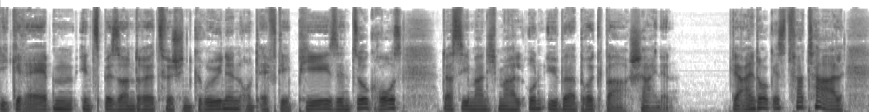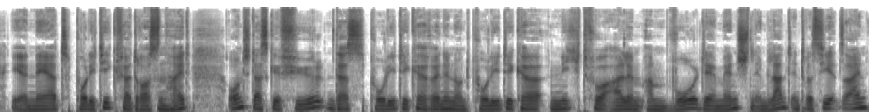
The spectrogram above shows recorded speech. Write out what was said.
Die Gräben, insbesondere zwischen Grünen und FDP, sind so groß, dass sie manchmal unüberbrückbar scheinen. Der Eindruck ist fatal. Er nährt Politikverdrossenheit und das Gefühl, dass Politikerinnen und Politiker nicht vor allem am Wohl der Menschen im Land interessiert seien,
